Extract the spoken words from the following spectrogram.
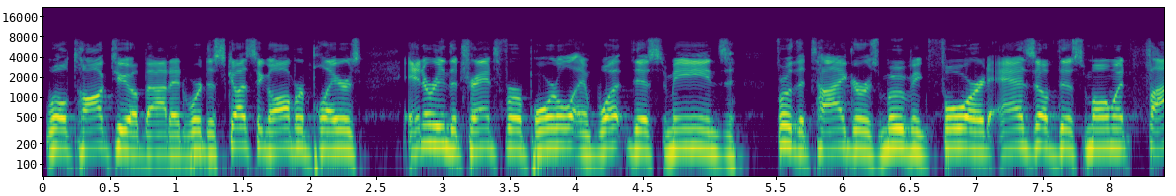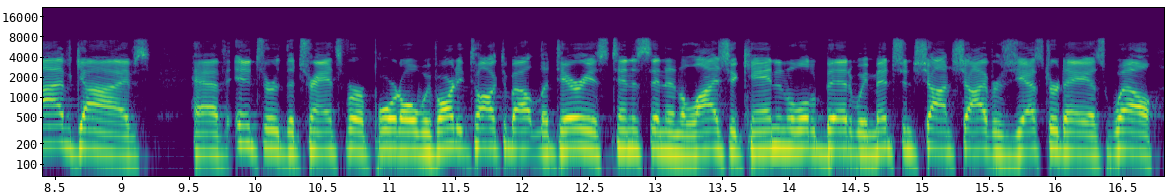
we'll talk to you about it. We're discussing Auburn players entering the transfer portal and what this means for the Tigers moving forward. As of this moment, five guys have entered the transfer portal. We've already talked about Ladarius Tennison and Elijah Canion a little bit. We mentioned Shaun Shivers yesterday as well.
